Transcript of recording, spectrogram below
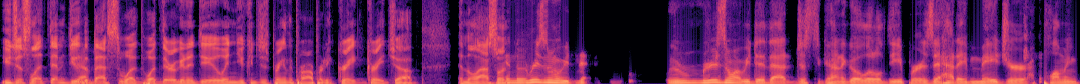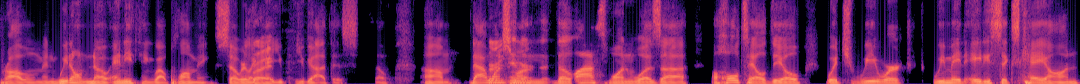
You just let them do Yeah. the best what what they're going to do and you can just bring the property. Great great job. And the last one? And the reason we the reason why we did that just to kind of go a little deeper is it had a major plumbing problem and we don't know anything about plumbing. So we're like Right. hey, you, you got this. So um that Very one smart. and then the, the last one was uh, a wholesale deal which we were we made 86k on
